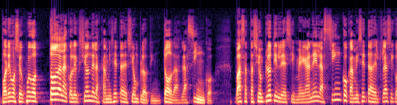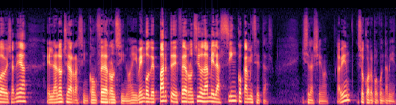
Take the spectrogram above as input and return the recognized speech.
ponemos en juego toda la colección de las camisetas de Sion Plotting. Todas, las cinco. Vas hasta Sion Plotting y le decís, me gané las cinco camisetas del clásico de Avellaneda en la noche de Racing, con Fede Roncino. Ahí vengo de parte de Fede Roncino, dame las cinco camisetas. Y se las llevan. ¿Está bien? Eso corre por cuenta mía.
